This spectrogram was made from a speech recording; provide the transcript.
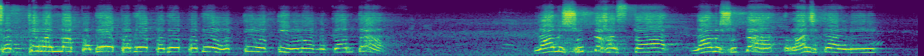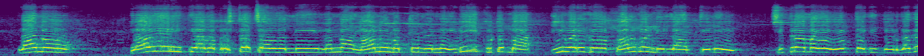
ಸತ್ಯವನ್ನ ಪದೇ ಪದೇ ಪದೇ ಪದೇ ಒತ್ತಿ ಒತ್ತಿ ಹೇಳುವ ಮುಖಾಂತರ ನಾನು ಶುದ್ಧ ಹಸ್ತ, ನಾನು ಶುದ್ಧ ರಾಜಕಾರಣಿ, ನಾನು ಯಾವುದೇ ರೀತಿಯಾದ ಭ್ರಷ್ಟಾಚಾರದಲ್ಲಿ ನನ್ನ ನಾನು ಮತ್ತು ನನ್ನ ಇಡೀ ಕುಟುಂಬ ಈವರೆಗೂ ಪಾಲ್ಗೊಂಡಿಲ್ಲ ಅಂತೇಳಿ ಸಿದ್ದರಾಮಯ್ಯ ಹೇಳ್ತಾ ಇದ್ದಿದ್ದು ನೋಡಿದಾಗ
